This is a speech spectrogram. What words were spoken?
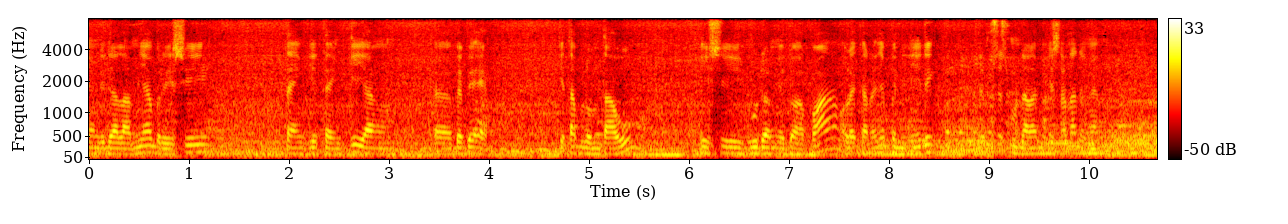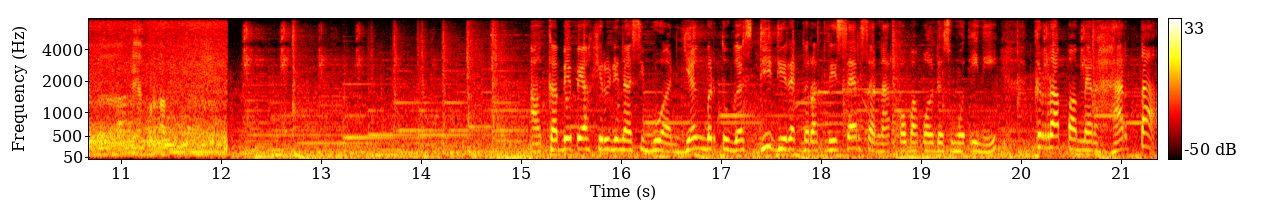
yang di dalamnya berisi tangki-tangki yang uh, BBM. Kita belum tahu isi gudang itu apa, oleh karenanya penyidik khusus mendalami ke sana dengan uh, pihak Pertamina. AKBP Akhirudin Nasibuan yang bertugas di Direktorat Reserse Narkoba Polda Sumut ini kerap pamer harta.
